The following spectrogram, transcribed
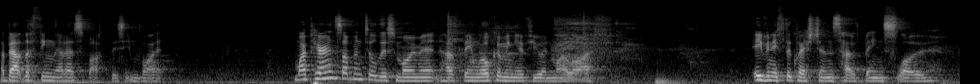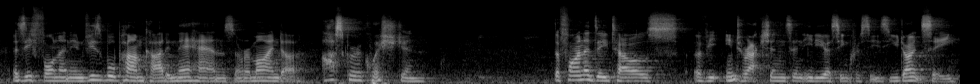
about the thing that has sparked this invite. My parents, up until this moment, have been welcoming of you in my life, even if the questions have been slow, as if on an invisible palm card in their hands, a reminder ask her a question. The finer details of interactions and idiosyncrasies you don't see,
